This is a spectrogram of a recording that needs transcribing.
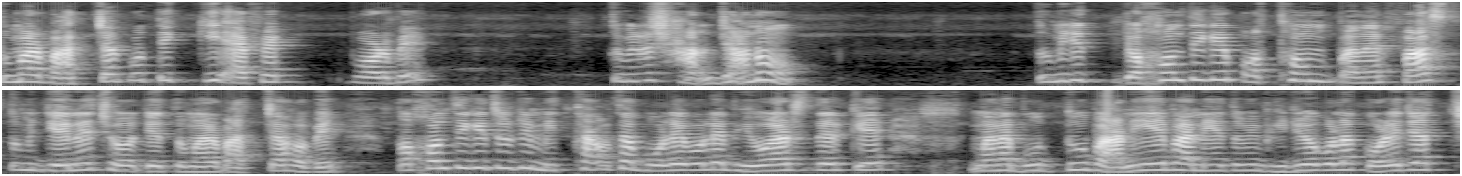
তোমার বাচ্চার প্রতি কি এফেক্ট পড়বে? তুমি এটা জানো? তুমি যে যখন থেকে প্রথম মানে ফার্স্ট তুমি জেনেছো যে তোমার বাচ্চা হবে, তখন থেকে তুমি মিথ্যা কথা বলে বলে ভিউয়ার্সদেরকে মানে বুদ্ধু বানিয়ে বানিয়ে তুমি ভিডিওগুলো করে যাচ্ছ,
